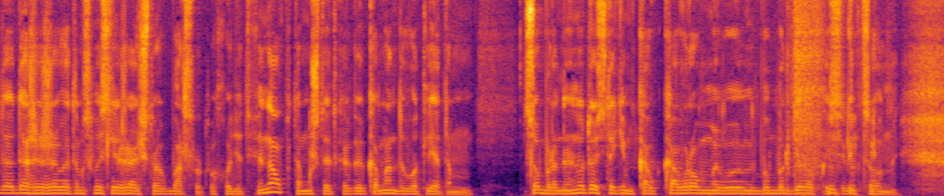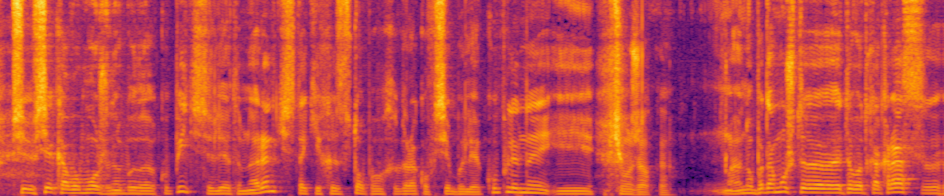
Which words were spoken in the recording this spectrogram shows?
даже же в этом смысле жаль, что Акбарс вот выходит в финал, потому что это как команда вот летом собранные, ну, то есть таким ковром и бомбардировкой селекционной. Все, все, кого можно было купить летом на рынке, с таких из топовых игроков все были куплены. И... Почему жалко? Ну, потому что это вот как раз э,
